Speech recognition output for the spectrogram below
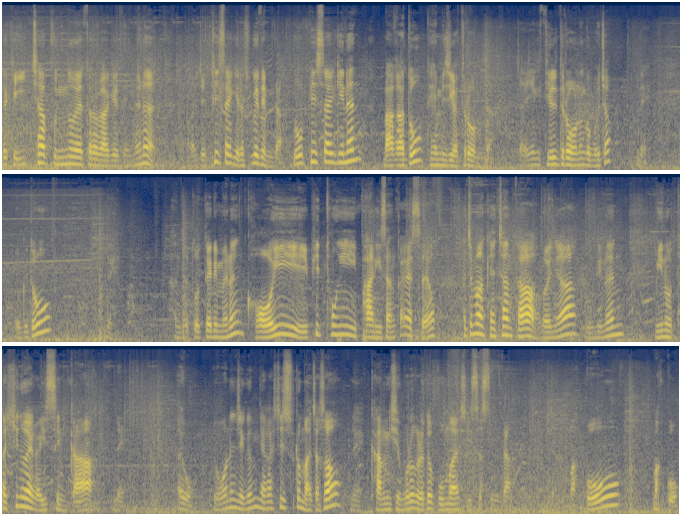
이렇게 2차 분노에 들어가게 되면은 어, 이제 필살기를 쏘게 됩니다. 요 필살기는 막아도 데미지가 들어옵니다. 자 여기 딜 들어오는 거 보죠? 네, 여기도 네. 한 대 또 때리면은 거의 피통이 반 이상 까였어요. 하지만 괜찮다. 왜냐? 우리는 미노타 히노에가 있으니까. 네. 아이고, 요거는 지금 제가 실수로 맞아서 네, 강심으로 그래도 무마할 수 있었습니다. 자, 맞고, 맞고.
